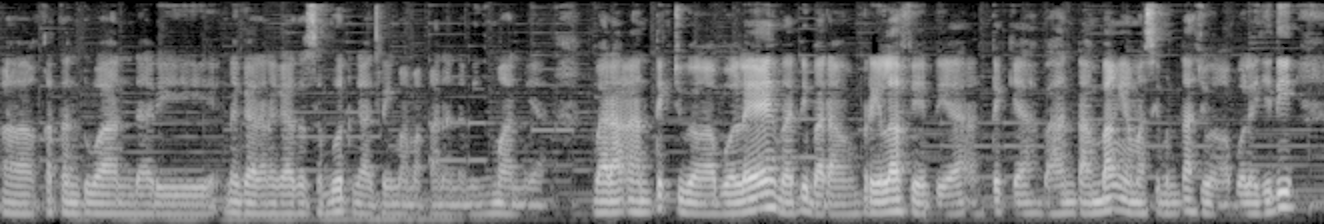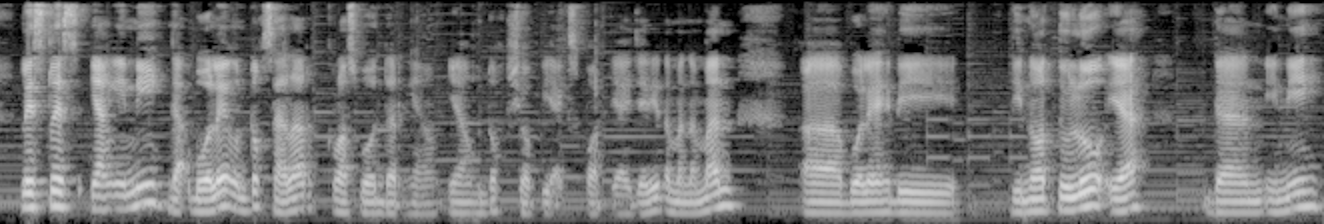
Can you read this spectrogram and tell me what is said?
uh, ketentuan dari negara-negara tersebut nggak terima makanan dan minuman ya. Barang antik juga nggak boleh, berarti barang pre-love itu ya, antik ya. Bahan tambang yang masih mentah juga nggak boleh. Jadi list-list yang ini nggak boleh untuk seller cross border yang, yang untuk Shopee export ya. Jadi teman-teman uh, boleh di di note dulu ya dan ini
